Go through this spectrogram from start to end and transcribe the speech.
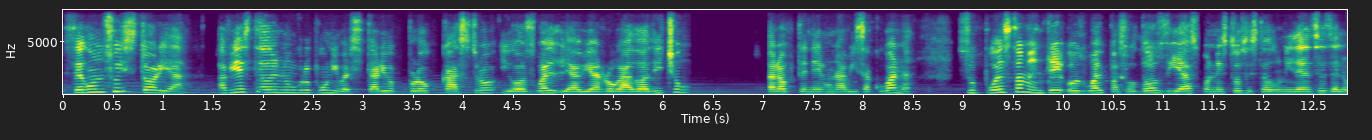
Según su historia, había estado en un grupo universitario pro Castro y Oswald le había rogado a dicho para obtener una visa cubana. Supuestamente Oswald pasó dos días con estos estadounidenses de la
